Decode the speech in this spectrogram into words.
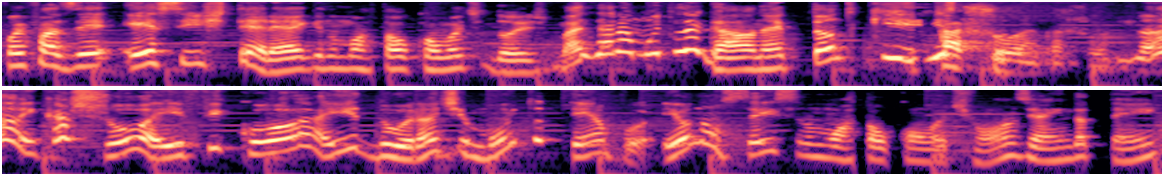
foi fazer esse easter egg no Mortal Kombat 2. Mas era muito legal, né? Tanto que. Encaixou, isso... encaixou. Não, encaixou. Aí ficou aí durante muito tempo. Eu não sei se no Mortal Kombat 11 ainda tem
